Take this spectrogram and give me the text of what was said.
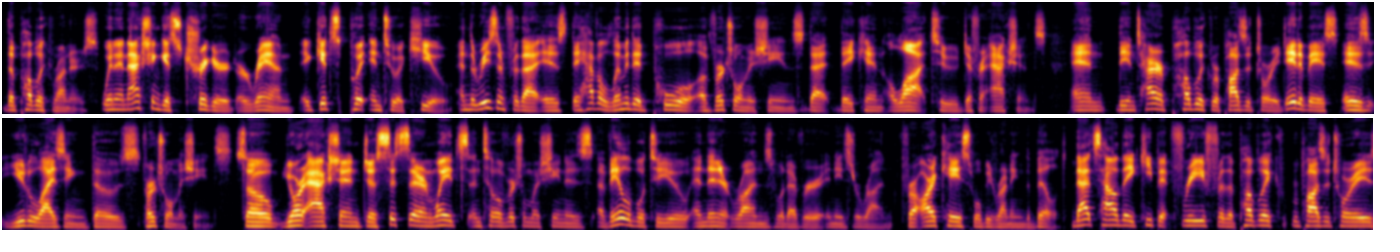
the public runners. When an action gets triggered or ran, it gets put into a queue. And the reason for that is they have a limited pool of virtual machines that they can allot to different actions. And the entire public repository database is utilizing those virtual machines. So your action just sits there and waits until a virtual machine is available to you, and then it runs whatever it needs to run. For our case, we'll be running the build. That's how they keep it free for the public repositories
